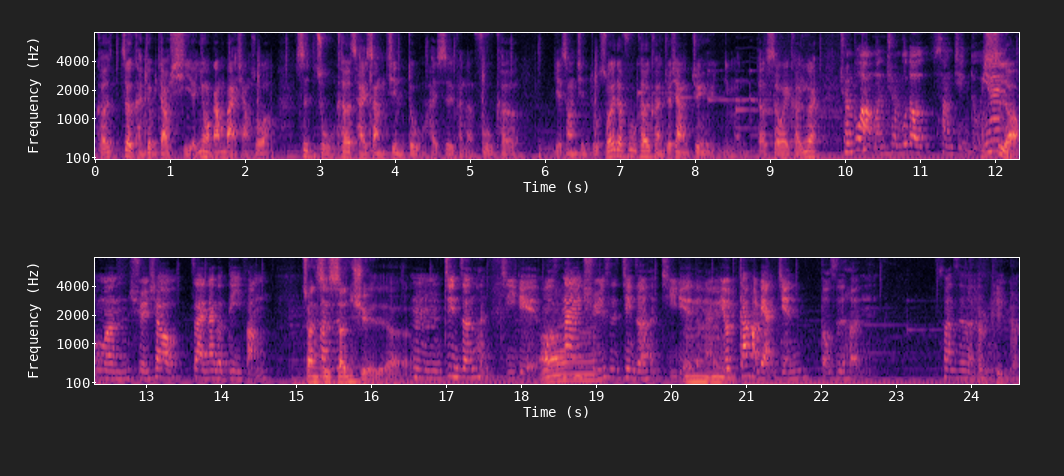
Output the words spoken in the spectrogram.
可是这可能就比较细了，因为我刚本来想说是主科才上进度，还是可能副科也上进度。所谓的副科，可能就像俊宇你们的社会科，因为全部啊，我们全部都上进度，因为是哦我们学校在那个地方，算是升学的，嗯，竞争很激烈。哦我那一区是竞争很激烈的那个，嗯有刚好两间都是很，算是很，很拼啊。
